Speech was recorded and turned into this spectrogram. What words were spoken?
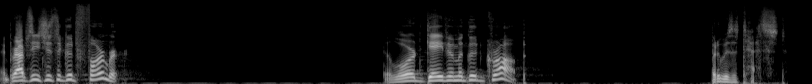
And perhaps he's just a good farmer. The Lord gave him a good crop, but it was a test.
